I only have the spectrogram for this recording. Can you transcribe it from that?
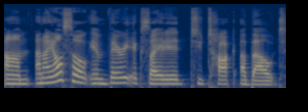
Um, and I also am very excited to talk about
